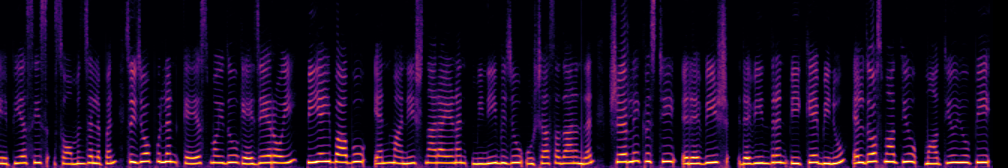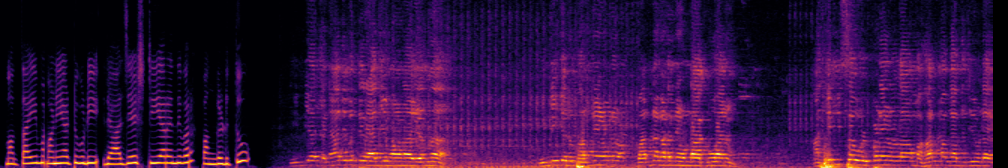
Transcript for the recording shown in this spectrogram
K P Azeez Soman Chellappan Sijo Pullan K S Moidu K J Roy P I Babu N Manish Narayanan Mini Biju Usha Sadanandan Shirley Christy Ravish Raveendran P K Binu Eldhose Mathew Mathew U P Mathai Maniyattukudi Rajesh T R എന്നിവർ പങ്കെടുത്തു. ഇന്ത്യ ജനാധിപത്യ രാജ്യമാണ് എന്ന് ഇന്ത്യക്കൊരു ഭരണ ഭരണഘടന ഉണ്ടാക്കുവാനും അഹിംസ ഉൾപ്പെടെയുള്ള മഹാത്മാഗാന്ധിജിയുടെ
